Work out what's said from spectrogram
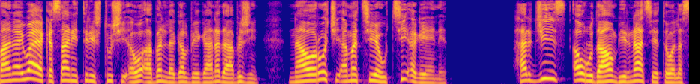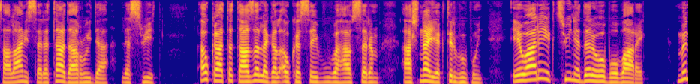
مانای وایە کەسانی تریش تووشی ئەوە ئەبن لەگەڵ بێگانەدا بژین ناوەڕۆکی ئەمە چییە و چی ئەگەیەنێت؟ هەرگیز ئەو ڕووداوەم بیر ناچێتەوە لە ساڵانی سەرەتادا ڕوویدا لە سوید. ئەو کاتە تازە لەگەڵ ئەو کەسەی بوو بە هاوسەرم ئاشنای یەکتر بووبووین. ئێوارەیەک چووینە دەرەوە بۆ باڕێک. من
